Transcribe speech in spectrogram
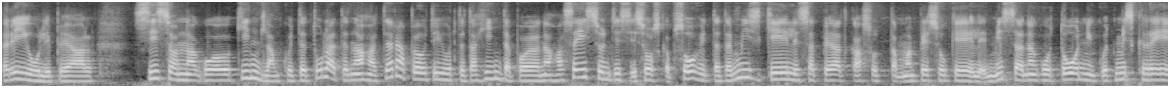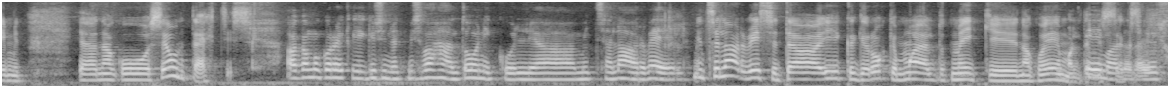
riiuli peal siis on nagu kindlam, kui te tulete nahaterapeudi juurde, ta hindab naha seisundi, siis oskab soovitada, mis keeli sa pead kasutama, pesukeeli, mis sa nagu toonikut, mis kreemid ja nagu see on tähtis. aga ma korra ikkagi küsin, et mis vahe on toonikul ja mitsellaarveel? mitsellaarvees, ta ikkagi rohkem mõeldud meiki nagu eemaldamiseks,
